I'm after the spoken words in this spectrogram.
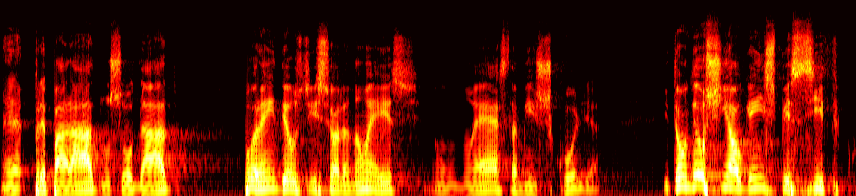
é, preparado, um soldado. Porém, Deus disse: Olha, não é esse, não, não é esta a minha escolha. Então, Deus tinha alguém específico,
